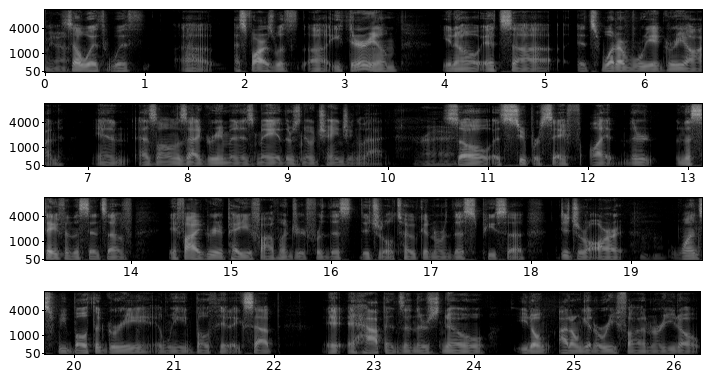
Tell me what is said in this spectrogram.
Yeah. so with with uh as far as with uh ethereum you know it's uh it's whatever we agree on and as long as that agreement is made there's no changing that right. so it's super safe. Like they're in the safe in the sense of if I agree to pay you 500 for this digital token or this piece of digital art, once we both agree and we both hit accept, it, it happens and there's no you don't I don't get a refund or you don't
